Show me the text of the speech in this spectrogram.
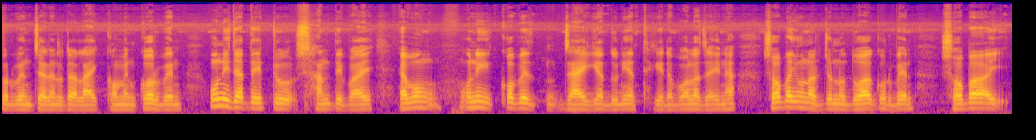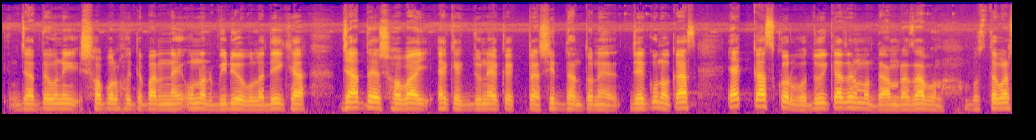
করবেন, চ্যানেলটা লাইক, কমেন্ট করবেন। উনি যাতে একটু শান্তি পায় এবং উনি কবে জায়গা দুনিয়ার থেকে এটা বলা যায় না, সবাই ওনার জন্য দোয়া করবেন। সবাই যাতে উনি সফল হইতে পারেন নাই ওনার ভিডিওগুলো দেখা, যাতে সবাই এক একজন এক একটা সিদ্ধান্ত নেয়। যে কোনো কাজ, এক কাজ করব, দুই কাজের মধ্যে আমরা যাব না। বুঝতে পারছি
